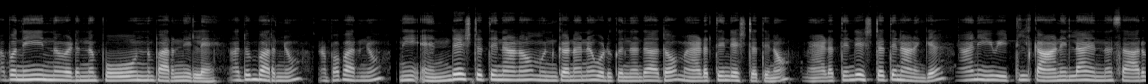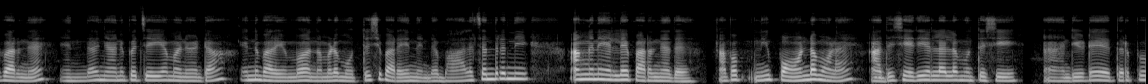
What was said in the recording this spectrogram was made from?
അപ്പൊ നീ ഇന്ന് ഇവിടുന്ന് പോവെന്ന് പറഞ്ഞില്ലേ? അതും പറഞ്ഞു. അപ്പൊ പറഞ്ഞു നീ എന്റെ ഇഷ്ടത്തിനാണോ മുൻഗണന കൊടുക്കുന്നത്? അതോ മാഡത്തിന്റെ ഇഷ്ടത്തിനോ? മാഡത്തിന്റെ ഇഷ്ടത്തിനാണെങ്കിൽ ഞാൻ ഈ വീട്ടിൽ കാണില്ല എന്ന് സാറ് പറഞ്ഞ് എന്താ ഞാനിപ്പോ ചെയ്യാ മനുവേട്ടാ? എന്ന് പറയുമ്പോൾ നമ്മുടെ മുത്തശ്ശി പറയുന്നുണ്ട് ബാലചന്ദ്രൻ നീ അങ്ങനെയല്ലേ പറഞ്ഞത്? അപ്പം നീ പോണ്ട മോളെ. അത് ശരിയല്ലല്ലോ മുത്തശ്ശി. ആന്റിയുടെ എതിർപ്പ്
